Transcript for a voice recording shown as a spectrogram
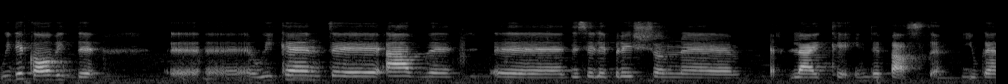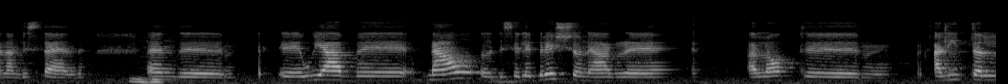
with the COVID, uh, we can't have the celebration like in the past. You can understand, and. Uh, we have uh, now uh, the celebration are a lot um, a little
